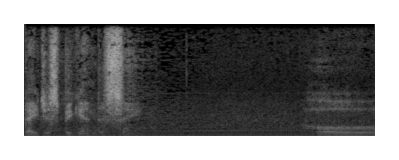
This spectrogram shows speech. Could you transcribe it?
they just begin to sing. Holy,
